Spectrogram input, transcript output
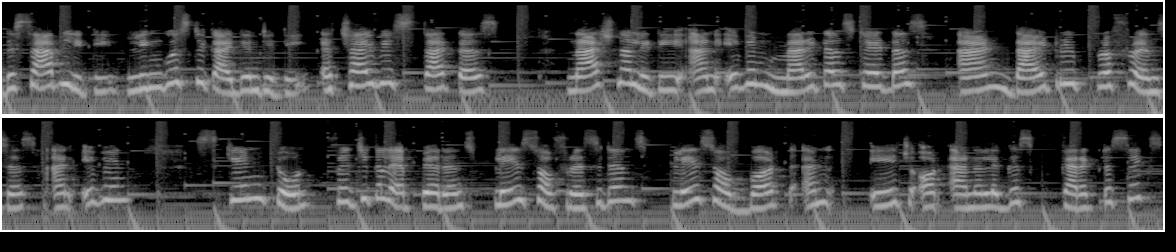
disability, linguistic identity, HIV status, nationality, and even marital status and dietary preferences, and even skin tone, physical appearance, place of residence, place of birth, and age or analogous characteristics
